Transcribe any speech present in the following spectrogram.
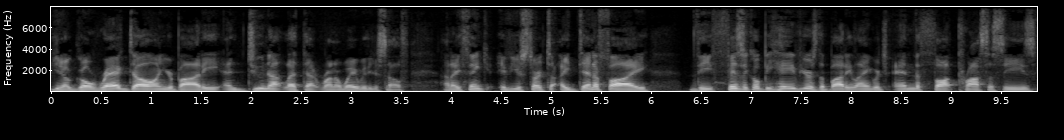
You know, go ragdoll on your body and do not let that run away with yourself. And I think if you start to identify the physical behaviors, the body language, and the thought processes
